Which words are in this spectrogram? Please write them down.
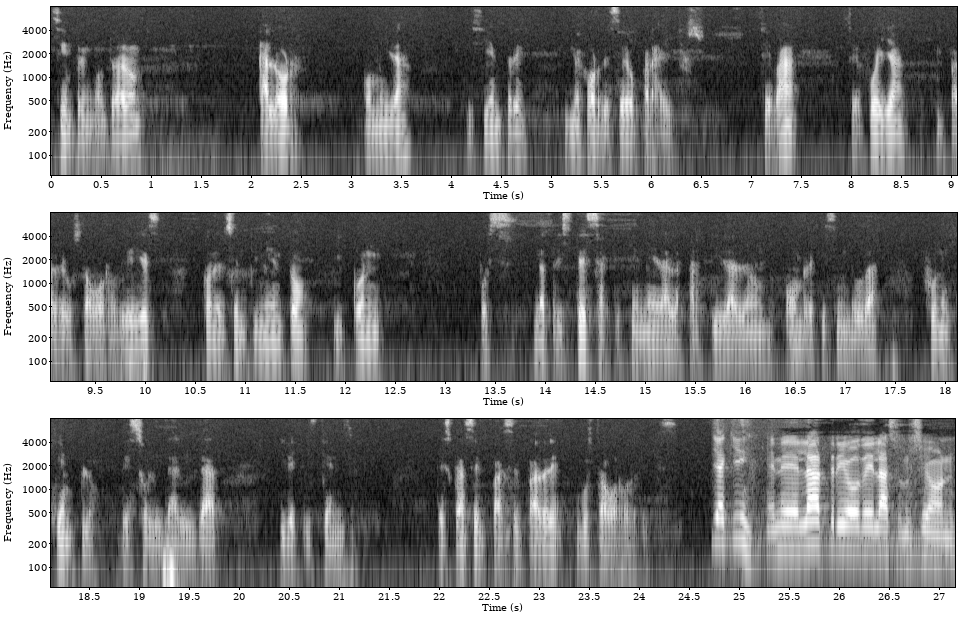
siempre encontraron calor, comida y siempre mejor deseo para ellos. Se va, se fue ya el padre Gustavo Rodríguez con el sentimiento y con pues la tristeza que genera la partida de un hombre que sin duda fue un ejemplo de solidaridad y de cristianismo. Descanse en paz el padre Gustavo Rodríguez. Y aquí, en el atrio de la Asunción,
